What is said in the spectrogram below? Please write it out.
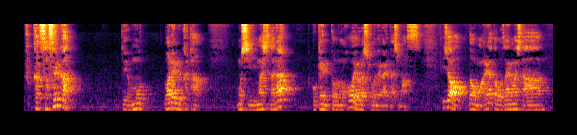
復活させるかって思われる方もしいましたらご検討の方よろしくお願いいたします。以上どうもありがとうございました。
